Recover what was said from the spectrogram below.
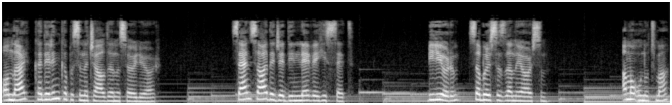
Onlar kaderin kapısını çaldığını söylüyor. Sen sadece dinle ve hisset. Biliyorum, sabırsızlanıyorsun. Ama unutma,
